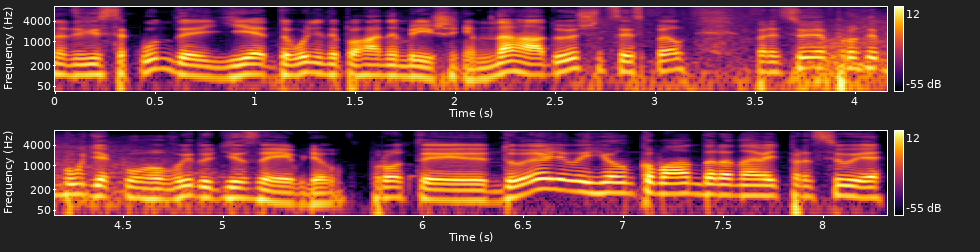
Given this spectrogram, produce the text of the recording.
на 2 секунди є доволі непоганим рішенням. Нагадую, що цей спел працює проти будь-якого виду дізейблів. Проти дуелі Легіон Командера навіть працює,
